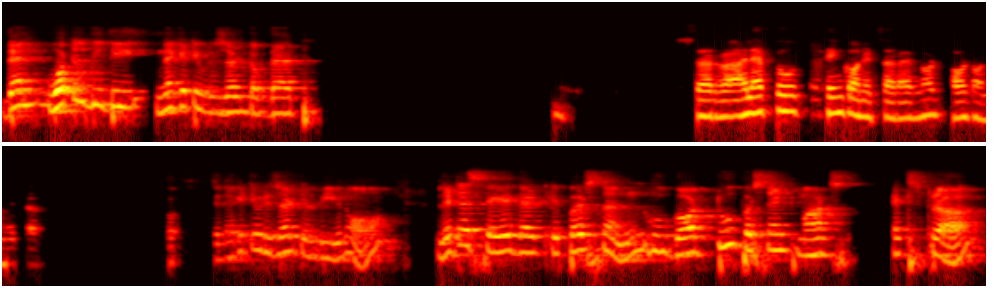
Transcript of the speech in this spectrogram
then what will be the negative result of that? sir i'll have to think on it sir i have not thought on it sir. The negative result will be, you know, let us say that a person who got 2% marks extra,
